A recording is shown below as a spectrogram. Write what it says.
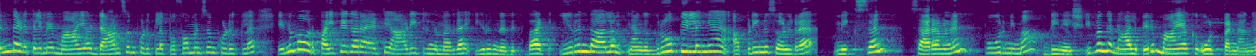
எந்த இடத்துலையுமே மாயா டான்ஸும் கொடுக்கல பெர்ஃபார்மன்ஸும் கொடுக்கல என்னமோ ஒரு பைத்தியகார ஆட்டி ஆடிட்டு இருந்த மாதிரி தான் இருந்தது. பட் இருந்தாலும் நாங்கள் குரூப் இல்லைங்க அப்படின்னு சொல்கிற நிக்சன் சரவணன் பூர்ணிமா தினேஷ் இவங்க நாலு பேர் மாயாக்கு ஓட் பண்ணாங்க.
